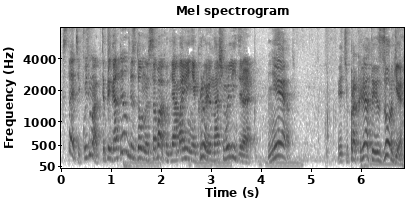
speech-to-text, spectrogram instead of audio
Кстати, Кузьма, ты приготовил бездомную собаку для омовения крови нашего лидера? Нет. Эти проклятые зорги.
